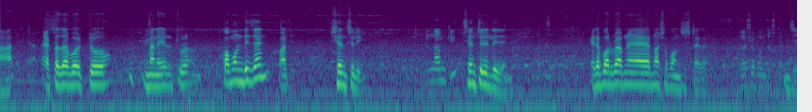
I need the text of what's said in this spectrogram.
আর একটা যাব একটু মানে একটু কমন ডিজাইন বাট সেঞ্চুরি নাম কি? সেঞ্চুরি ডিজাইন আচ্ছা। এটা পড়বে আপনার নশো পঞ্চাশ টাকা। নয়শো পঞ্চাশ টাকা। জি।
